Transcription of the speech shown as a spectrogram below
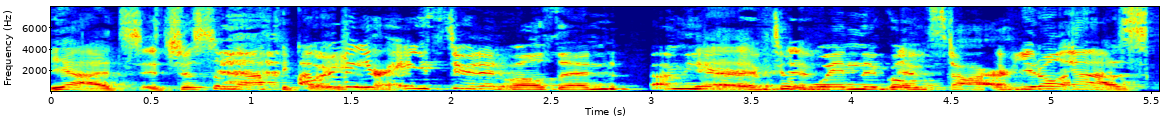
yeah, it's it's just a math equation. I'm gonna be your A student, Wilson. I'm here yeah, if, to if, win the gold if, star. If you don't ask,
